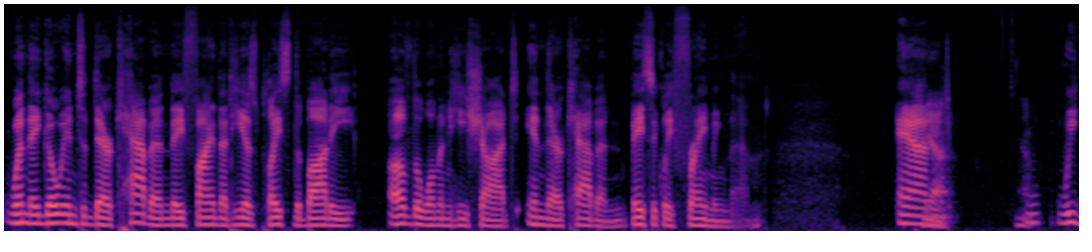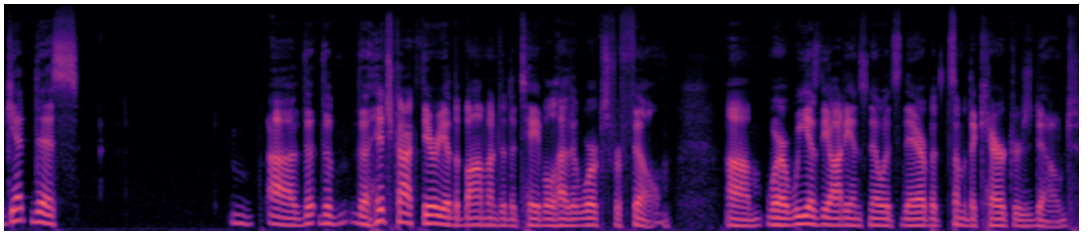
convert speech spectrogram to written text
when they go into their cabin, they find that he has placed the body of the woman he shot in their cabin, basically framing them. And Yeah. we get this uh, the, the the Hitchcock theory of the bomb under the table has it works for film, um, where we as the audience know it's there, but some of the characters don't.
